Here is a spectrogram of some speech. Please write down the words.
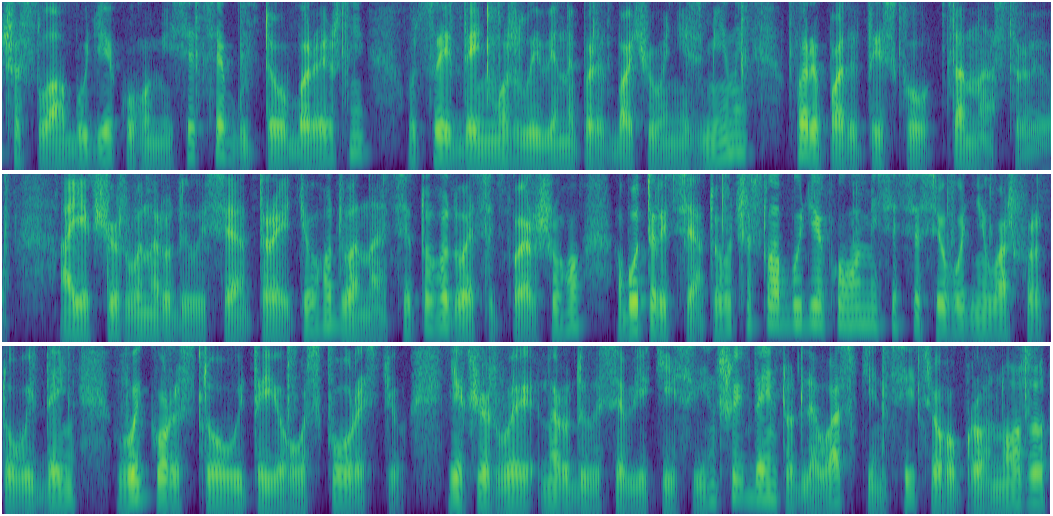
числа будь-якого місяця. Будьте обережні, у цей день можливі непередбачувані зміни, перепади тиску та настрою. А якщо ж ви народилися 3, 12, 21 або 30 числа будь-якого місяця, сьогодні ваш фартовий день, використовуйте його з користю. Якщо ж ви народилися в якийсь інший день, то для вас в кінці цього прогнозу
